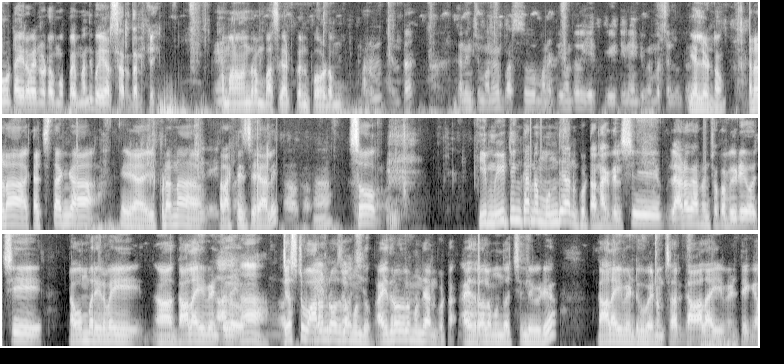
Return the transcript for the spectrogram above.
నూట ఇరవై నూట ముప్పై మంది పోయారు సార్ దానికి. మనం అందరం బస్ కట్టుకొని పోవడం. మనం ఎంత? ఇక్కడ నుంచి మనమే బస్సు మన టీం అంతా ఎయిటీ నైన్టీ మెంబర్స్ వెళ్ళి ఉంటాం. కన్నడ ఖచ్చితంగా ఇప్పుడన్నా ప్రాక్టీస్ చేయాలి? సో ఈ మీటింగ్ కన్నా ముందే అనుకుంటా. నాకు తెలిసి లాడో గారి నుంచి ఒక వీడియో వచ్చి నవంబర్ ఇరవై గాలా ఈవెంట్ జస్ట్ వారం రోజుల ముందు ఐదు రోజుల ముందే అనుకుంటా. ఐదు రోజుల ముందు వచ్చింది వీడియో. గాలా ఈవెంట్కు పోయినాం సార్. గాలా ఈవెంట్ ఇంకా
